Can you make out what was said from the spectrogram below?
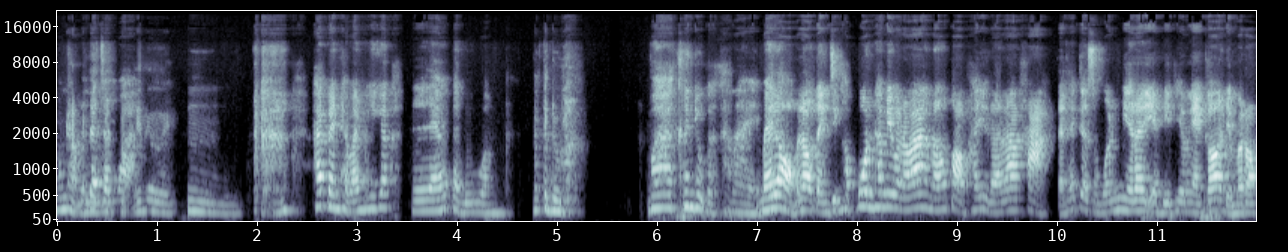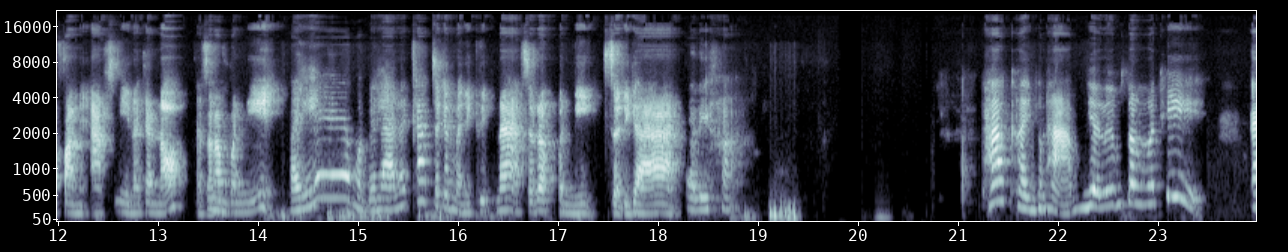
คำถามมันแต่จะจังหตวะอบได้เลย อืม ถ้าเป็นแถวบ้านพี่ก็แล้วแต่ดวงน่าจะดูว่าขึ้นอยู่กับใคร ไม่หรอกไม่หรอกแต่จริงๆเขาปุ้นถ้ามีเวลาว่างน้องตอบให้อยู่แล้วล่ะค่ะ แต่ถ้าเกิดสมมติมีรายละเอียดดีเทลไงก็เดี๋ยวมารอฟังใน Ask Me แล้วกันเนาะแต่สำหรับวันนี้ ไปแล้วหมดเวลาแล้วค่ะเจอกันใหม่ในคลิปหน้าสำหรับวันนี้ สวัสดีค่ะสวัสดีค่ะ ถ้าใครมีคำถาม อย่าลืมส่งมาที่ แอ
